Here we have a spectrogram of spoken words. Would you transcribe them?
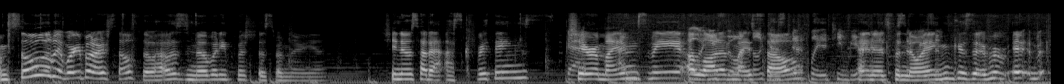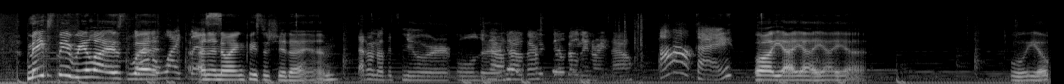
I'm still a little bit worried about ourselves though. How has nobody pushed us from there yet? She knows how to ask for things. She Yeah, reminds me a lot of feel. I feel like there's myself, definitely a team behind and it's annoying because it, it makes me realize what like an annoying piece of shit I am. I don't know if it's new or old or. No, no, they're they're building right now. Ah, okay. Well, yeah, yeah, yeah, yeah. Oh, yep.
